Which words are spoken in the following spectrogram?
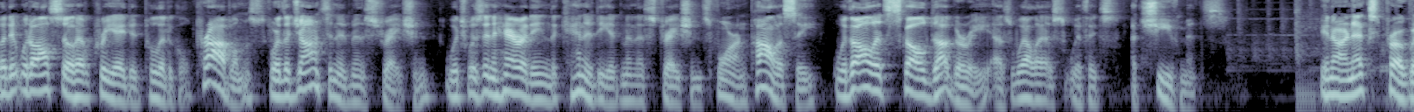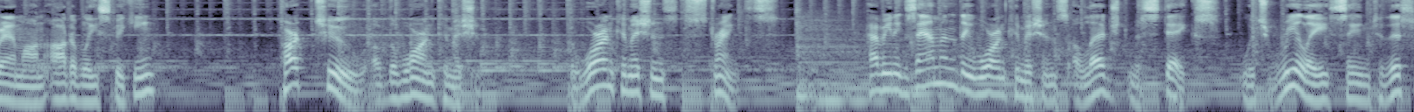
but it would also have created political problems for the Johnson administration, which was inheriting the Kennedy administration's foreign policy with all its skullduggery as well as with its achievements. In our next program on Audibly Speaking, part two of the Warren Commission the Warren Commission's strengths. Having examined the Warren Commission's alleged mistakes, which really seem to this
